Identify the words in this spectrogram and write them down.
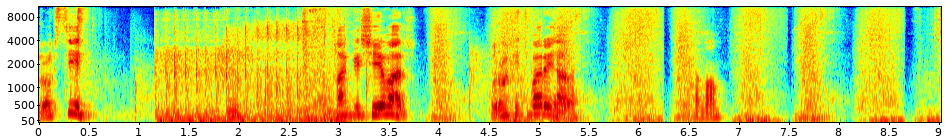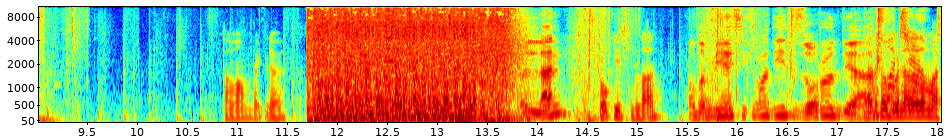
Roxy. Kanka şey var. Roket var ya. Evet. Tamam. Tamam bekle. Öl lan. Çok iyisin lan. Adam bir S2 body yedi zor öldü ya. Nerede bu adam var?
